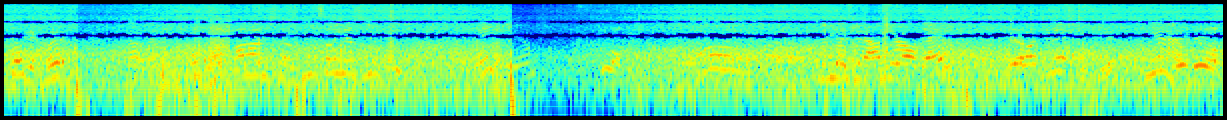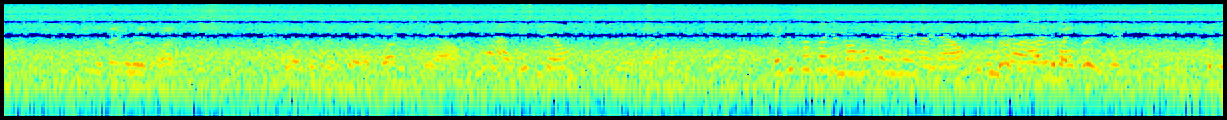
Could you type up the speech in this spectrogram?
It's the eclipse. Awesome. Who's telling us you Thank you. You're welcome. Have you guys been out here all day? Yeah. Watching it? Yeah. Right here, I'm the thing where the glasses. Feel like nobody else still has glasses. Yeah, thank you. It just looks like a normal sunny day right now. It does. It's like day. It's, it's, it's,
